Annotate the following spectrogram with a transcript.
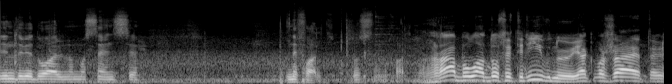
індивідуальному сенсі. Не фарт, просто не фарт. Гра була досить рівною. Як вважаєте, е,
